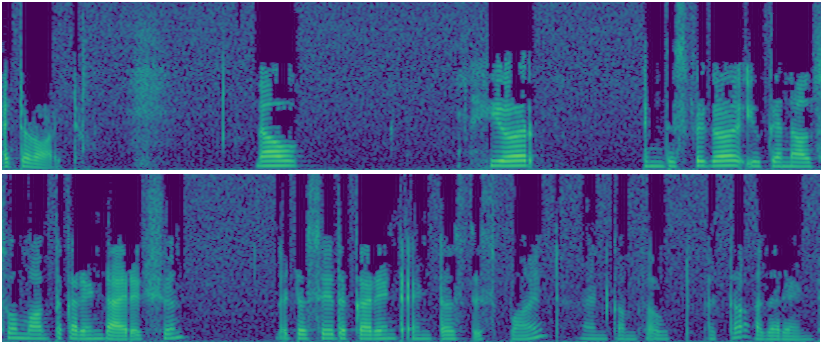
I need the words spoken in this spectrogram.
a toroid. Now here in this figure you can also mark the current direction let us say the current enters this point and comes out at the other end.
